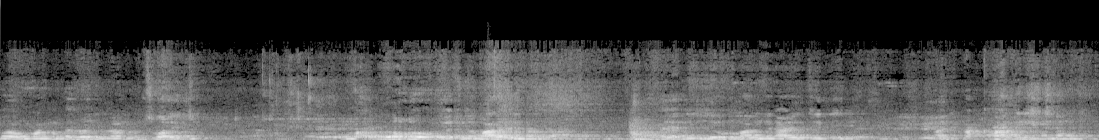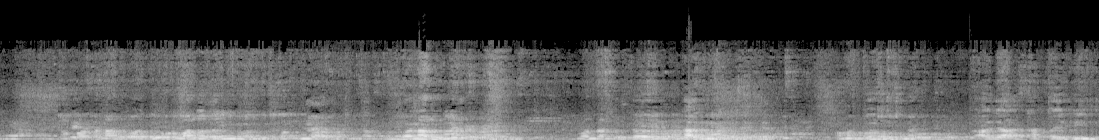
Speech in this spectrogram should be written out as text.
మొన్న మన పది రోజుల నాలుగు ఉత్సవాలు అయితే దేవుడు చేసిన మాల అయ్యా నేను దేవుడు మాల నేను ఆడించేది అది పక్క మాల ఇచ్చింది నా పక్క నాకు దేవుడు మాల తగిన పక్కన మాల పెట్టినారు. మన తాగింది ఆమె తోసి వచ్చినాడు అది కట్ అయిపోయింది.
